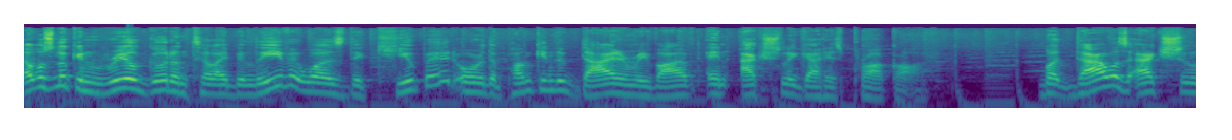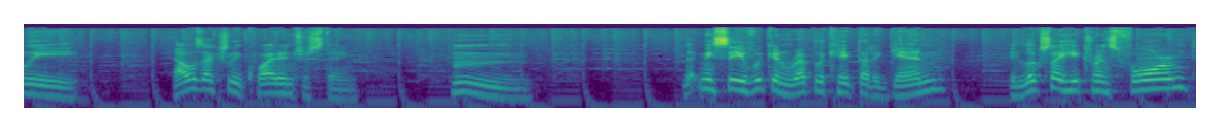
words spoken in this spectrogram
that was looking real good until I believe it was the Cupid or the Pumpkin Duke died and revived and actually got his proc off. But that was actually, that was actually quite interesting. Hmm. Let me see if we can replicate that again. It looks like he transformed.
